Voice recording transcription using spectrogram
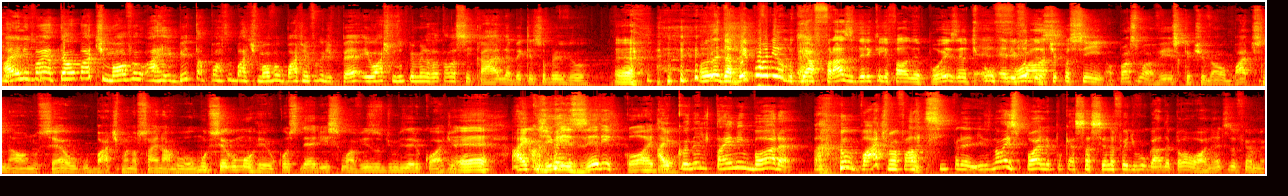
Aí ele vai até o Batmóvel, arrebenta a porta do Batmóvel, o Batman fica de pé. Eu acho que o Superman só tava assim, cara, ainda bem que ele sobreviveu. É. Ainda bem por nenhuma, porque a frase dele que ele fala depois é tipo, ele foda-se. fala tipo assim: a próxima vez que eu tiver o Bat-sinal no céu, o Batman não sai na rua, o morcego morreu. Considere isso um aviso de misericórdia. É, Aí de ele- misericórdia. Aí quando ele tá indo embora, o Batman fala assim pra ele, não é spoiler porque essa cena foi divulgada pela Warner antes do filme.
